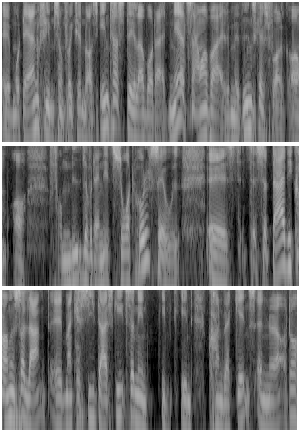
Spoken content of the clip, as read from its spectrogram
øh, moderne film, som for eksempel også Interstellar, hvor der er et nært samarbejde med videnskabsfolk om at formidle, hvordan et sort hul ser ud. Øh, så, der er vi kommet så langt. Øh, man kan sige, der er sket sådan en, en, en konvergens af nørder,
